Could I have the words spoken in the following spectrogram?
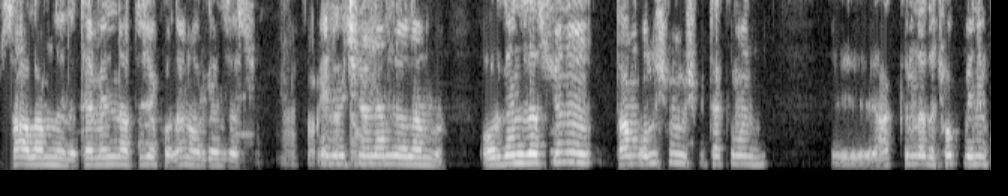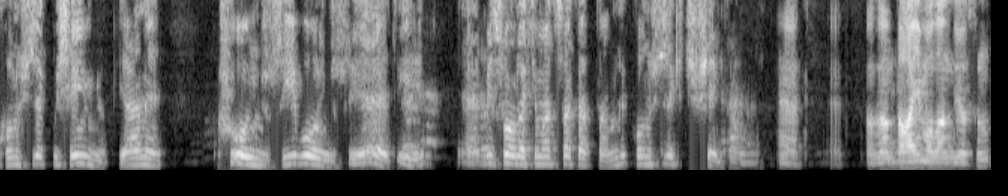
sağlamlığını, temelini atacak olan organizasyon. Evet, Benim için organizasyon önemli olan bu. Organizasyonu tam oluşmamış bir takımın e, hakkında da çok benim konuşacak bir şeyim yok. Yani şu oyuncusu iyi, bu oyuncusu iyi. Evet iyi. E, bir sonraki maç sakatlandı. Konuşacak hiçbir şey kalmadı. Evet, evet. O zaman daim olan diyorsun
